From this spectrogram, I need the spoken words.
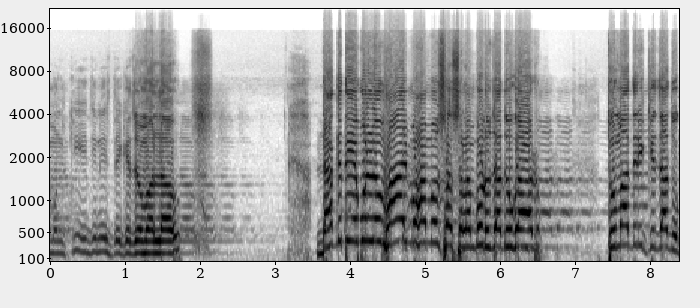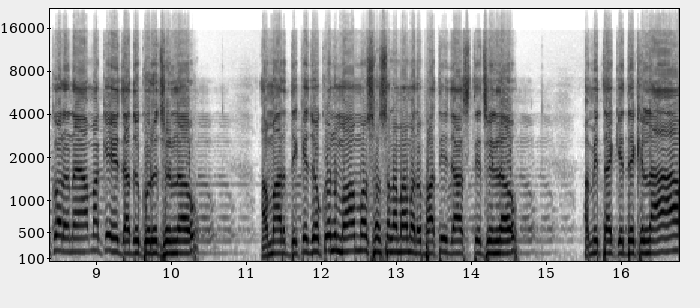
এমন কি জিনিস দেখেছ মাল্লাও ডাক দিয়ে বলল, ভাই, মোহাম্মদ সাল্লাম বড় জাদুঘর। তোমাদের কি জাদু করে না আমাকে জাদু করেছিল আমার দিকে যখন মোহাম্মদ সাল্লাম আমার ভাতি আসতেছিল, আমি তাকে দেখলাম,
